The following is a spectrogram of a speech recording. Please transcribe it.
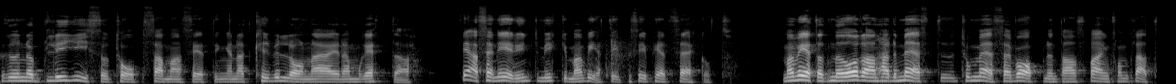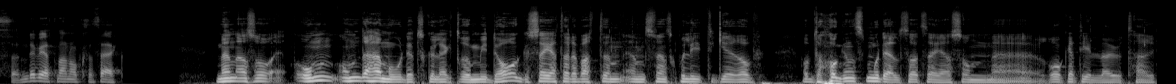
på grund av blyisotopsammansättningen att kulorna är de rätta. Ja, sen är det ju inte mycket man vet i princip helt säkert. Man vet att mördaren hade med, tog med sig vapnet när han sprang från platsen. Det vet man också säkert. Men alltså, om, om det här mordet skulle ägt rum idag, säg att det hade varit en, en svensk politiker av, av dagens modell så att säga, som eh, råkat illa ut här.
